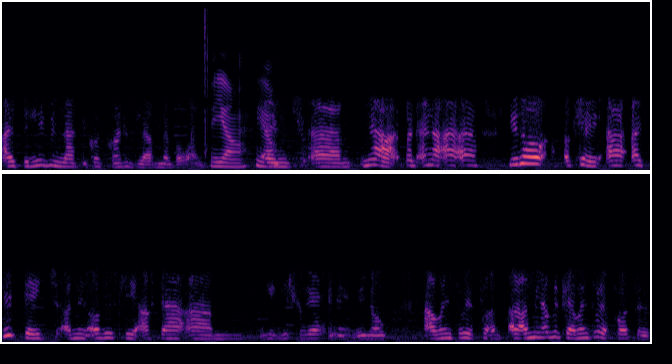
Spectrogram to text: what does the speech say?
I believe in love because God is love, number one. Yeah, yeah. And um, yeah, but and I, I, you know, okay, I, I did date. I mean, obviously after um, you know, I went through a, I mean, obviously I went through a process.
